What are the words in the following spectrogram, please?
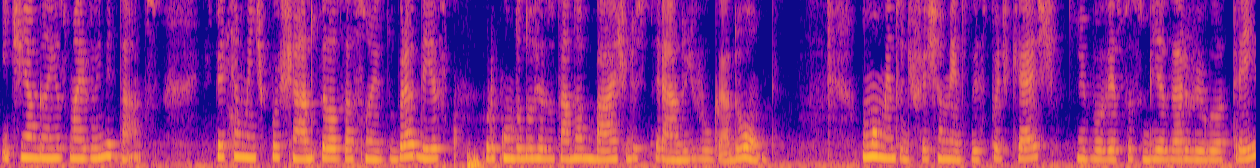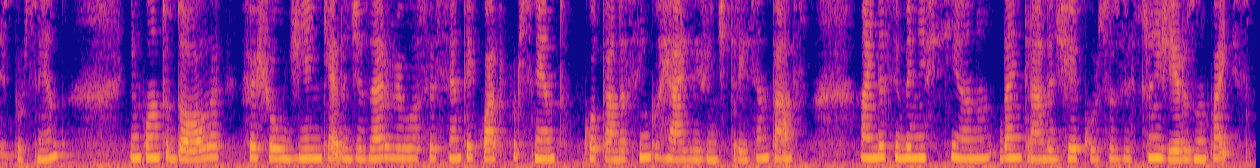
e tinha ganhos mais limitados, especialmente puxado pelas ações do Bradesco por conta do resultado abaixo do esperado divulgado ontem. No momento de fechamento desse podcast, o Ibovespa subia 0,3%, enquanto o dólar fechou o dia em queda de 0,64%, cotado a R$ 5,23, ainda se beneficiando da entrada de recursos estrangeiros no país.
